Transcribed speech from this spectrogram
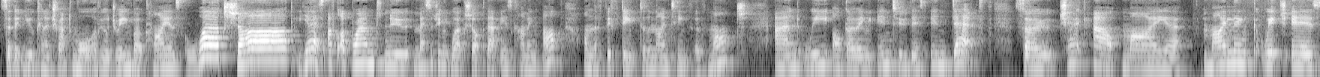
so that you can attract more of your dreamboat clients. Workshop. Yes i've got a brand new messaging workshop that is coming up on the 15th to the 19th of march. And we are going into this in depth so check out my uh, my link, which is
